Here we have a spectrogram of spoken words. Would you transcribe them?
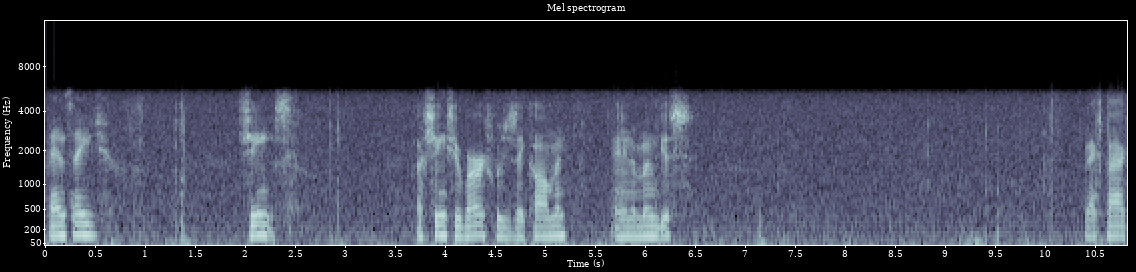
Pansage, Shinx, a Shinx Reverse, which is a common, and Amoonguss. Next pack.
